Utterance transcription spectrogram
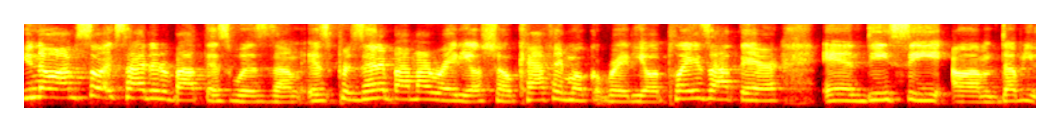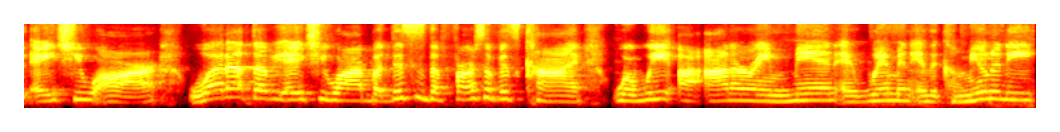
You know, I'm so excited about this wisdom. It's presented by my radio show, Cafe Mocha Radio. It plays out there in DC, um, WHUR. What up, WHUR? But this is the first of its kind where we are honoring men and women in the community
